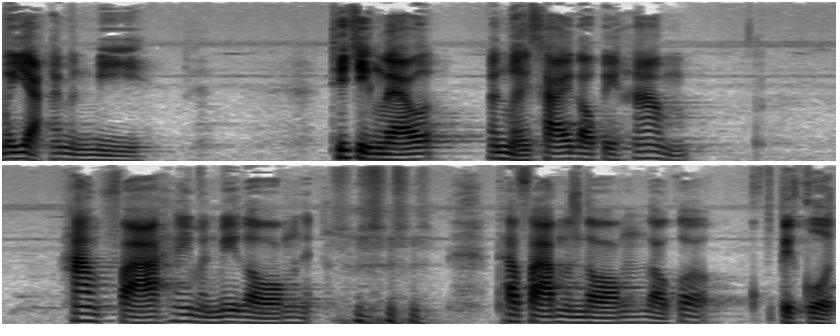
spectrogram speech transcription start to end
ไม่อยากให้มันมี ที่จริงแล้วมันเหมือนคล้ายเราไปห้าม ห้ามฟ้าให้มันไม่ร้องเนี่ยถ้าฟ้ามันร้อง เราก็ไปโกรธ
